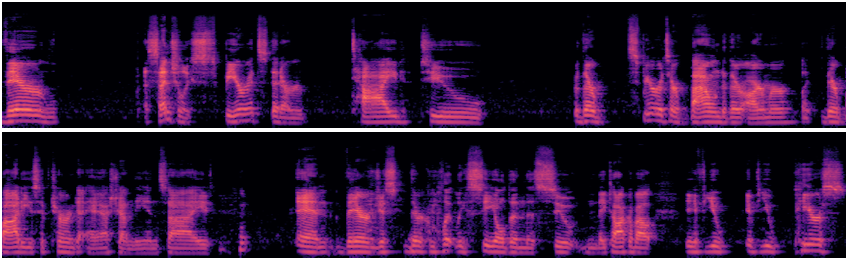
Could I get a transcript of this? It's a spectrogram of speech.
they're essentially spirits that are tied to their spirits are bound to their armor like their bodies have turned to ash on the inside and they're just they're completely sealed in this suit and they talk about if you if you pierce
